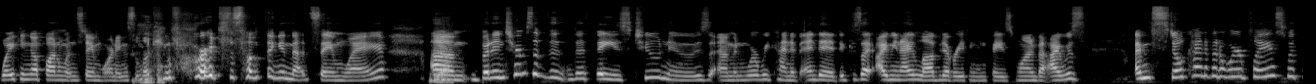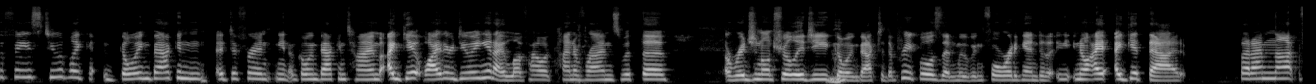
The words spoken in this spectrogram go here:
waking up on Wednesday mornings looking forward to something in that same way. Yeah. Um, but in terms of the the phase two news, um, and where we kind of ended, because I, I mean, I loved everything in phase one, but I was I'm still kind of in a weird place with the phase two of like going back in a different, you know, going back in time. I get why they're doing it. I love how it kind of rhymes with the original trilogy, mm-hmm. going back to the prequels, then moving forward again to the, you know, I, I get that, but I'm not,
